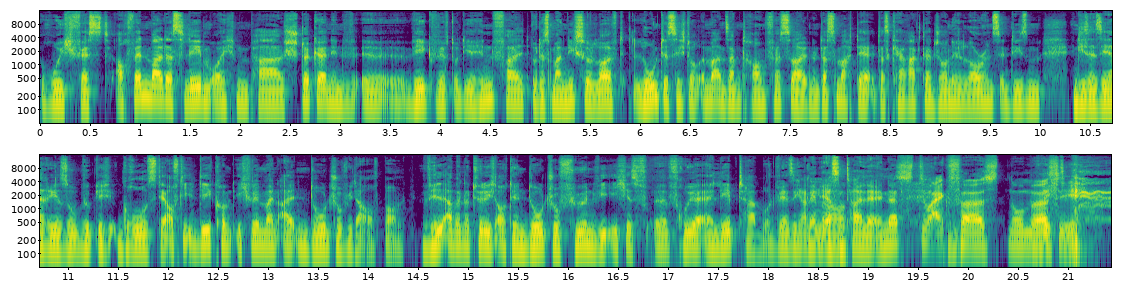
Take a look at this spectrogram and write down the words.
ruhig fest. Auch wenn mal das Leben euch ein paar Stöcker in den äh, Weg wirft und ihr hinfallt und es mal nicht so läuft, lohnt es sich doch immer an seinem Traum festzuhalten. Und das macht der, das Charakter Johnny Lawrence in diesem, in dieser Serie so wirklich groß, der auf die Idee kommt, ich will mein alten Dojo wieder aufbauen. Will aber natürlich auch den Dojo führen, wie ich es äh, früher erlebt habe. Und wer sich an genau. den ersten Teil erinnert. Strike first, no mercy.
